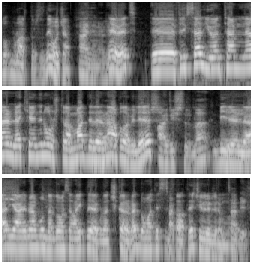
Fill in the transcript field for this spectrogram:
bunu arttırırsınız değil mi hocam? Aynen öyle. Evet. E, fiziksel yöntemlerle kendini oluşturan maddelere Evet. ne yapılabilir? Ayrıştırılabilir. Bilirler. Yani ben bunları domatesi ayıklayarak buradan çıkararak domatessiz Tabii. salataya çevirebilirim bunu. Tabii ki.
